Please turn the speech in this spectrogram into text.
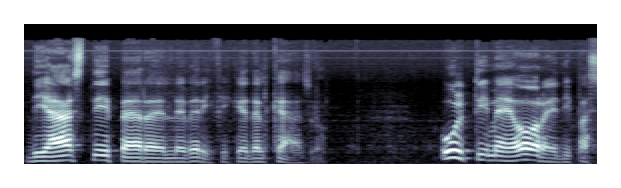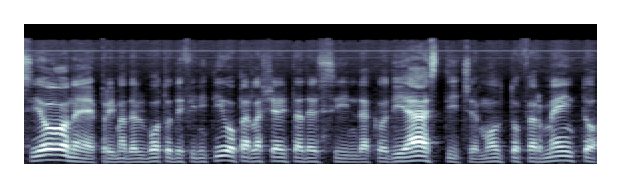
di Asti per le verifiche del caso. Ultime ore di passione prima del voto definitivo per la scelta del sindaco di Asti, c'è molto fermento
